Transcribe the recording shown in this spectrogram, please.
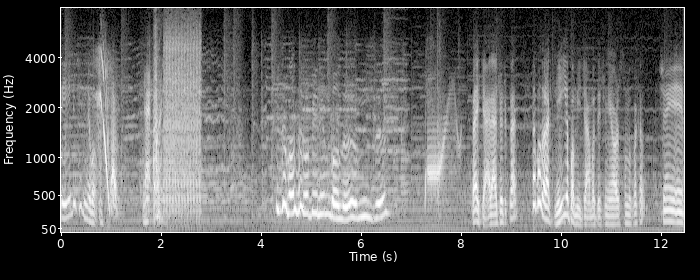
Benim için ne bu? Bir zamanlar o benim balığımdı. Pekala çocuklar. Tam olarak neyi yapamayacağımı düşünüyorsunuz bakalım. Şey, e,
